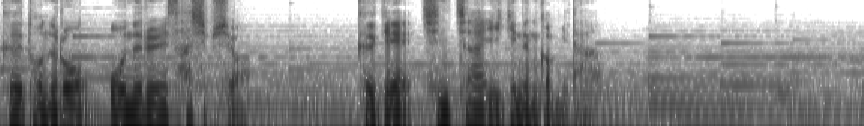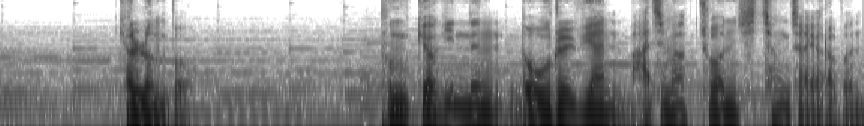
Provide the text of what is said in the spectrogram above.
그 돈으로 오늘을 사십시오. 그게 진짜 이기는 겁니다. 결론부. 품격 있는 노후를 위한 마지막 조언 시청자 여러분.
